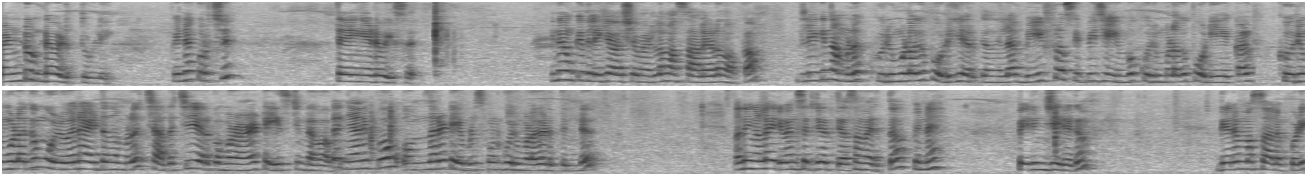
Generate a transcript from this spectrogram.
രണ്ടുണ്ട വെളുത്തുള്ളി. പിന്നെ കുറച്ച് തേങ്ങയുടെ പീസ് ഇനി നമുക്ക് ഇതിലേക്ക് ആവശ്യമായിട്ടുള്ള മസാലകൾ നോക്കാം. ഇതിലേക്ക് നമ്മൾ കുരുമുളക് പൊടി ചേർക്കുന്നില്ല. ബീഫ് റെസിപ്പി ചെയ്യുമ്പോൾ കുരുമുളക് പൊടിയേക്കാൾ കുരുമുളക് മുഴുവനായിട്ട് നമ്മൾ ചതച്ച് ചേർക്കുമ്പോഴാണ് ടേസ്റ്റ് ഉണ്ടാവുക. ഞാനിപ്പോൾ ഒന്നര ടേബിൾ സ്പൂൺ കുരുമുളക് എടുത്തിട്ടുണ്ട്. അത് നിങ്ങളുടെ എരിവനുസരിച്ച് വ്യത്യാസം വരുത്തുക പിന്നെ പെരിഞ്ജീരകം ഗരം മസാലപ്പൊടി.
